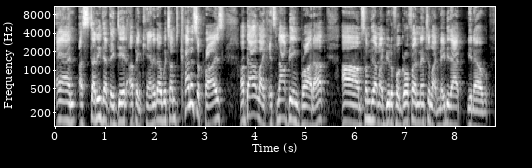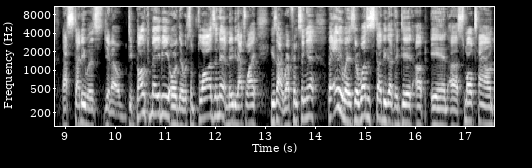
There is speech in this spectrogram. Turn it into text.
and a study that they did up in Canada, which I'm kind of surprised about, like it's not being brought up. Um, something that my beautiful girlfriend mentioned, like maybe that, you know, that study was, you know, debunked maybe, or there were some flaws in it, maybe that's why he's not referencing it. But anyways, there was a study that they did up in a small town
